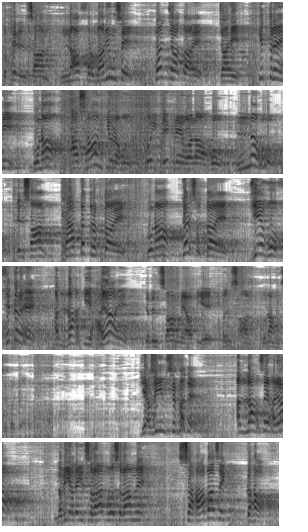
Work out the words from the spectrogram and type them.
تو پھر انسان نافرمانیوں سے بچ جاتا ہے۔ چاہے کتنے ہی گناہ آسان کیوں نہ ہو کوئی دیکھنے والا ہو، نہ ہو۔ انسان طاقت رکھتا ہے، گناہ کر سکتا ہے۔ یہ وہ فکر ہے، اللہ کی حیا ہے۔ جب انسان میں آتی ہے تو انسان گناہوں سے بچ جاتا ہے۔ یہ عظیم صفت ہے۔ اللہ سے حیا۔ نبی علیہ السلاط والسلام نے صحابہ سے کہا،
